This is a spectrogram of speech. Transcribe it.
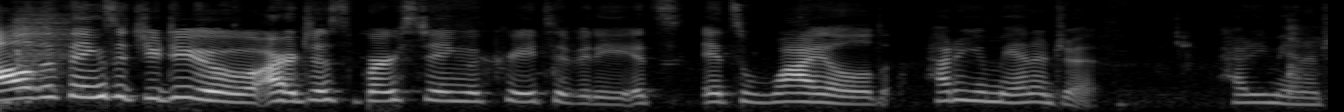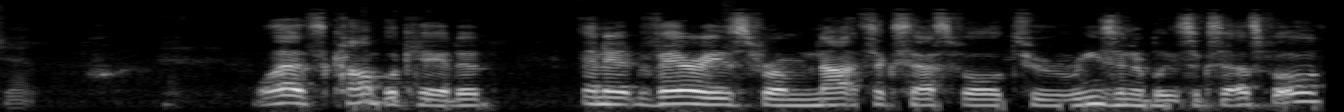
All the things that you do are just bursting with creativity. It's it's wild. How do you manage it? How do you manage it? Well, that's complicated, and it varies from not successful to reasonably successful.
